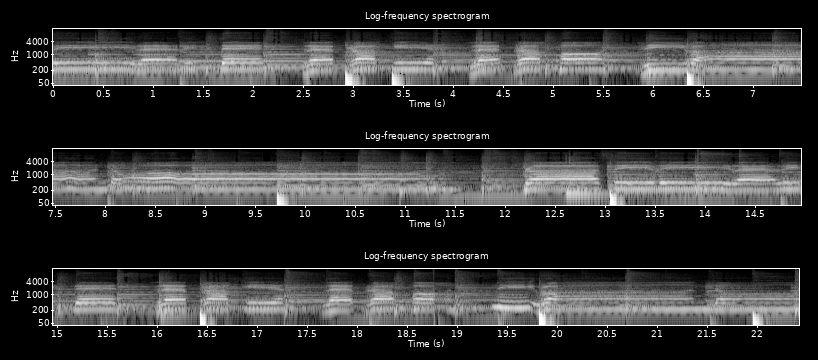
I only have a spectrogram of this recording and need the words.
ริและฤทธิ์เดชและพระเกียรติและพระพรนิรันดรพระสิริและฤทธิ์เดชและพระเกียรติ และพระพรนิรันดร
